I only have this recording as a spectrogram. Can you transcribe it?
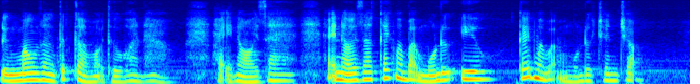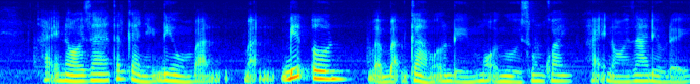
Đừng mong rằng tất cả mọi thứ hoàn hảo. Hãy nói ra, hãy nói ra cách mà bạn muốn được yêu cách mà bạn muốn được trân trọng. Hãy nói ra tất cả những điều mà bạn bạn biết ơn và bạn cảm ơn đến mọi người xung quanh. Hãy nói ra điều đấy.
